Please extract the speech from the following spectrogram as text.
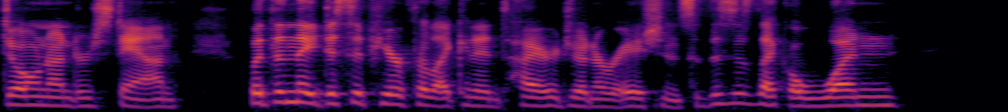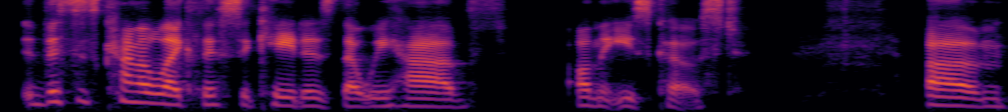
don't understand, but then they disappear for like an entire generation. So this is like a one. This is kind of like the cicadas that we have on the East Coast. Um,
